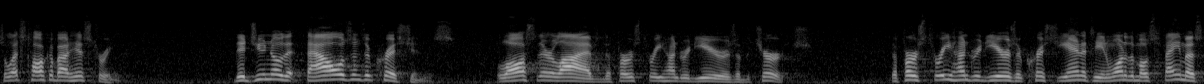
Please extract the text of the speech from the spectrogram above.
So let's talk about history. Did you know that thousands of Christians lost their lives the first 300 years of the church? The first 300 years of Christianity, and one of the most famous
